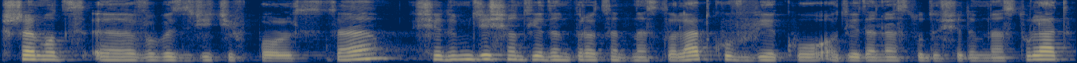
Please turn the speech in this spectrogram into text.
Przemoc e, wobec dzieci w Polsce. 71% nastolatków w wieku od 11 do 17 lat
